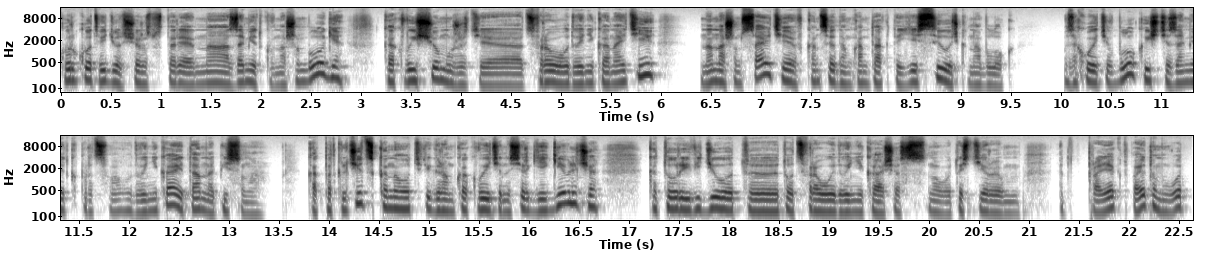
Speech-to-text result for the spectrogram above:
QR-код ведет, еще раз повторяю, на заметку в нашем блоге. Как вы еще можете цифрового двойника найти, на нашем сайте в конце дом контакта есть ссылочка на блог. заходите в блог, ищите заметку про цифрового двойника, и там написано как подключиться к каналу Telegram, как выйти на Сергея Гевлича, который ведет э, тот цифровой двойника. Сейчас снова тестируем этот проект, поэтому вот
